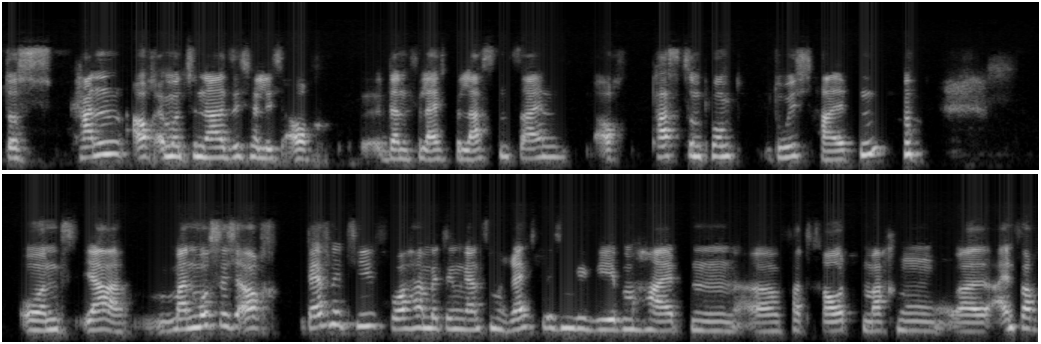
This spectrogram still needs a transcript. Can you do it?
das kann auch emotional sicherlich auch dann vielleicht belastend sein, auch passt zum Punkt durchhalten. Und ja, man muss sich auch definitiv vorher mit den ganzen rechtlichen Gegebenheiten äh, vertraut machen, weil einfach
